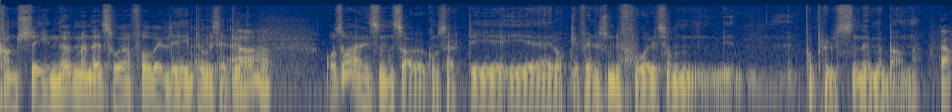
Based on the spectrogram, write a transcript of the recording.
kanskje innøvd, men det så iallfall veldig improvisert ut. Ja, ja. Og så er det en sånn sagakonsert i, i Rockefeller som du får liksom på pulsen, det med bandet. Ja.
